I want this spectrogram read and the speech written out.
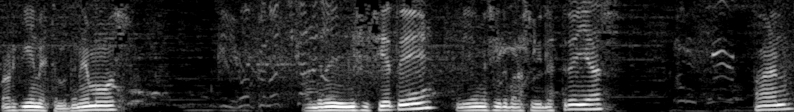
Parking, este lo tenemos. Android 17. Bien, me sirve para subir las estrellas. Pan.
